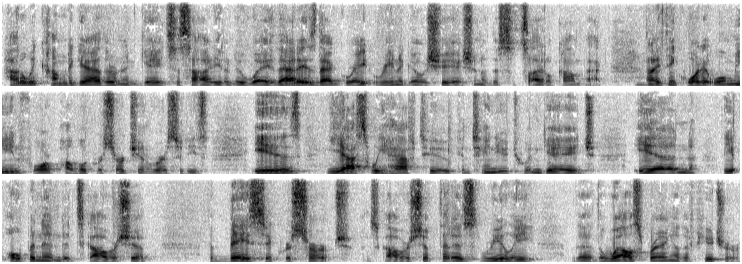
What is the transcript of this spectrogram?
How do we come together and engage society in a new way? That is that great renegotiation of the societal compact. And I think what it will mean for public research universities is yes, we have to continue to engage in the open ended scholarship, the basic research and scholarship that is really the, the wellspring of the future.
